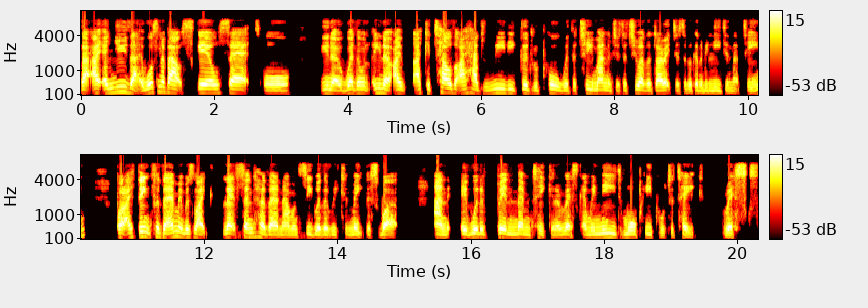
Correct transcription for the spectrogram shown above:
That I, I knew that it wasn't about skill set or you know whether you know I I could tell that I had really good rapport with the two managers, the two other directors that were going to be leading that team. But I think for them, it was like, let's send her there now and see whether we can make this work. And it would have been them taking a risk. And we need more people to take risks.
